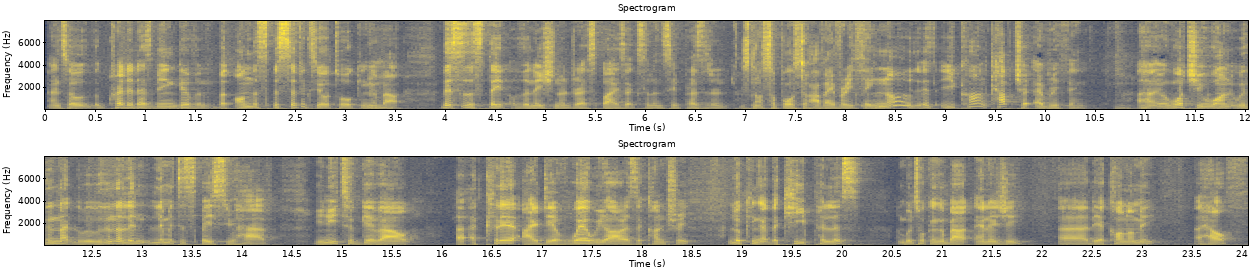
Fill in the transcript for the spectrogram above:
And so the credit has been given. But on the specifics you're talking mm. about, this is a State of the Nation address by His Excellency President. It's not supposed to have everything. No, you can't capture everything. Mm. Uh, what you want within that, within the lim limited space you have, you need to give out a, a, clear idea of where we are as a country, looking at the key pillars. And we're talking about energy, uh, the economy, uh, health,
